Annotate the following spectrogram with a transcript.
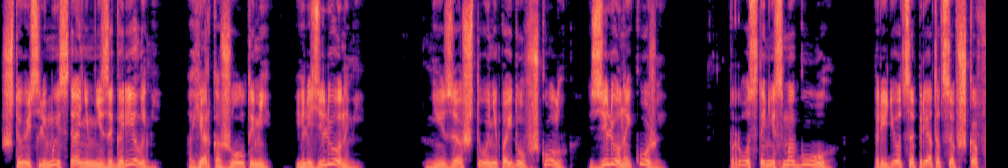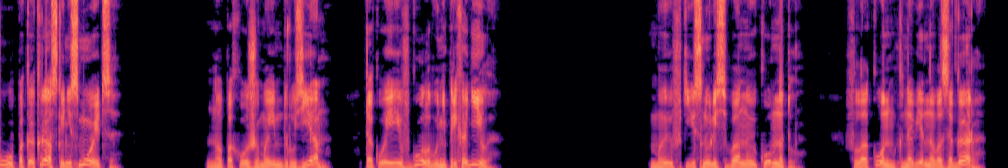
Что если мы станем не загорелыми, а ярко-желтыми или зелеными? Ни за что не пойду в школу с зеленой кожей. Просто не смогу. Придется прятаться в шкафу, пока краска не смоется. Но, похоже, моим друзьям такое и в голову не приходило. Мы втиснулись в ванную комнату. Флакон мгновенного загара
